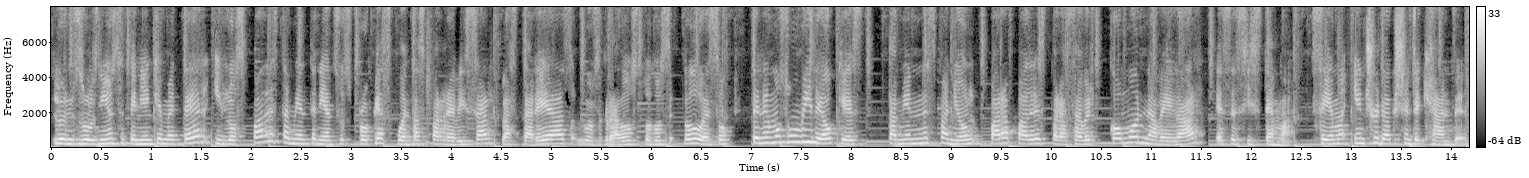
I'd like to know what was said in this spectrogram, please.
los, niños se tenían que meter y los padres también tenían sus propias cuentas para revisar las tareas, los grados, todo, eso. Tenemos un video que es también en español para padres para saber cómo navegar ese sistema. Se llama Introduction to Canvas.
